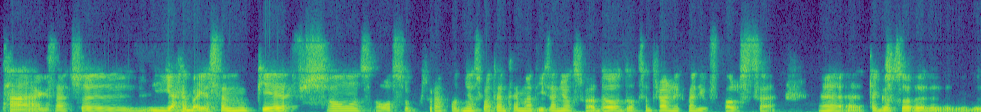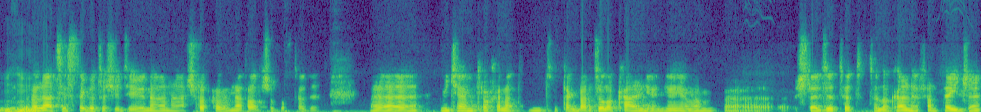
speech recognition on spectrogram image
Tak, znaczy ja chyba jestem pierwszą z osób, która podniosła ten temat i zaniosła do, do centralnych mediów w Polsce e, tego, co, e, mhm. relacje z tego, co się dzieje na, na środkowym natodrzu, bo wtedy e, widziałem trochę na, tak bardzo lokalnie, nie? Ja mam, e, śledzę te, te lokalne fanpage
